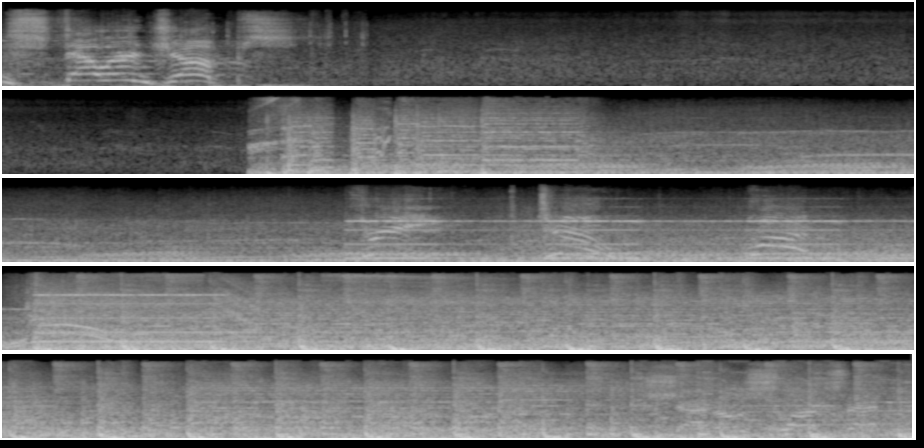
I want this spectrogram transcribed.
and stellar jumps. Three, two, one. That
